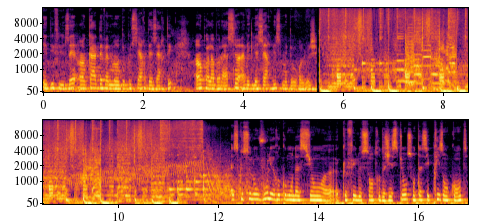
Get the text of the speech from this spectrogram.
est diffusée en cas d'événement de poussière désertique en collaboration avec les services météorologiques. Est-ce que selon vous, les recommandations euh, que fait le centre de gestion sont assez prises en compte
